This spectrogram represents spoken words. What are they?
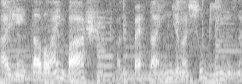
A gente tava lá embaixo, ali perto da Índia, nós subimos, né?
